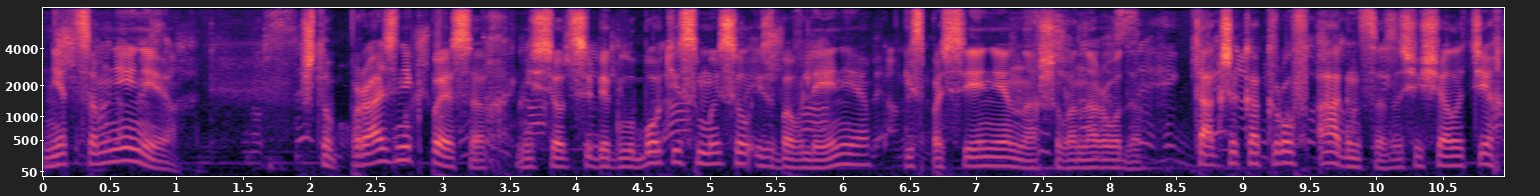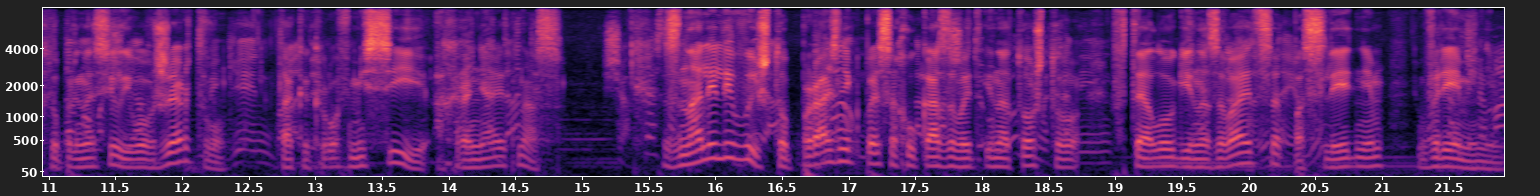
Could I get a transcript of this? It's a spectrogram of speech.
Нет сомнения, что праздник Песах несет в себе глубокий смысл избавления и спасения нашего народа. Так же, как кровь Агнца защищала тех, кто приносил его в жертву, так и кровь Мессии охраняет нас. Знали ли вы, что праздник Песах указывает и на то, что в теологии называется последним временем?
